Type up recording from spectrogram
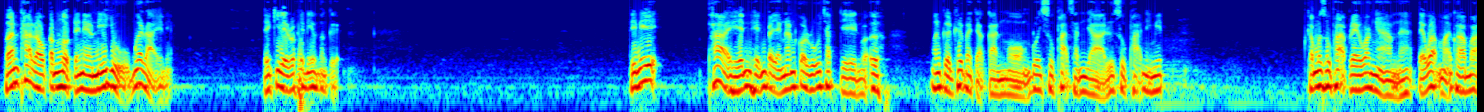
เพราะฉะนั้นถ้าเรากำหนดในแนวนี้อยู่เมื่อไหร่เนี่ยไอ้กิเลสประเภทนี้มันต้องเกิด ทีนี้ถ้าเห็นเห็นไปอย่างนั้นก็รู้ชัดเจนว่า เออ มันเกิดขึ้นมาจากการมองด้วยสุภาสัญญาหรือสุภานิมิต คำว่าสุภาพแปลว่างามนะแต่ว่าหมายความว่า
